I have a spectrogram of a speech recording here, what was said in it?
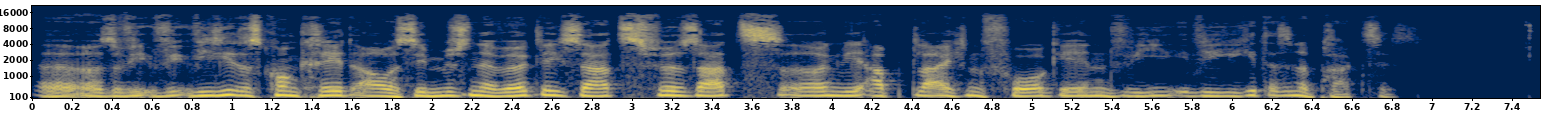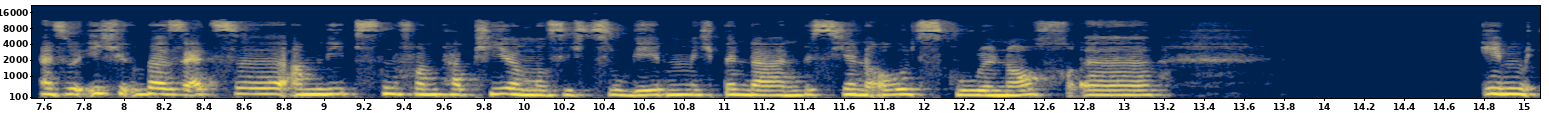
äh, also wie, wie, wie sieht das konkret aus? Sie müssen ja wirklich Satz für Satz irgendwie abgleichen, vorgehen. Wie, wie geht das in der Praxis? Also ich übersetze am liebsten von Papier, muss ich zugeben. Ich bin da ein bisschen oldschool noch. Äh, Im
